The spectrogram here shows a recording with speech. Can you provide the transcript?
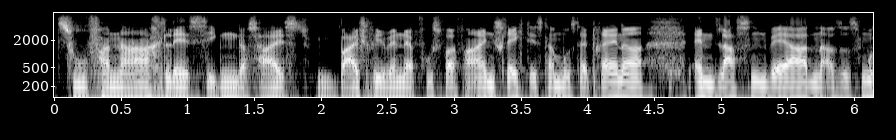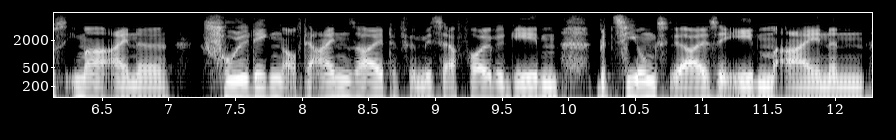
zu vernachlässigen. Das heißt, Beispiel, wenn der Fußballverein schlecht ist, dann muss der Trainer entlassen werden. Also es muss immer eine Schuldigen auf der einen Seite für Misserfolge geben, beziehungsweise eben einen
